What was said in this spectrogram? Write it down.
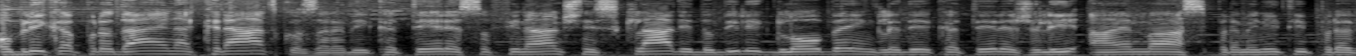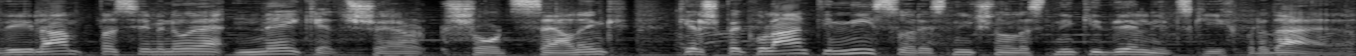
Oblika prodaje na kratko, zaradi katere so finančni skladi dobili globe in glede katere želi AIMA spremeniti pravila, pa se imenuje Naked Share Short Selling, kjer špekulanti niso resnično lastniki delnic, ki jih prodajajo.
